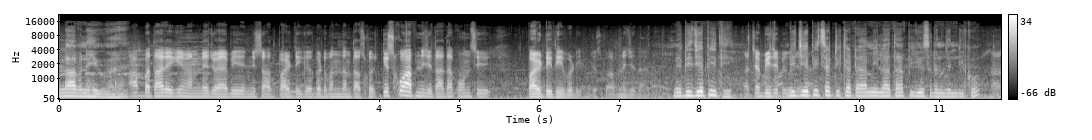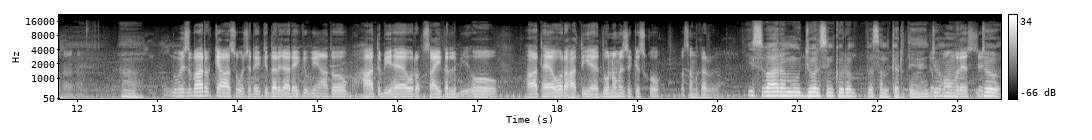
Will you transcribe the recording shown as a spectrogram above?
लाभ नहीं हुआ है। आप बता रहे कि हमने जो है अभी निषाद पार्टी का गठबंधन था उसको किसको आपने जिताया था? कौन सी पार्टी थी बड़ी जिसको आपने जिताया था? मैं बीजेपी थी। अच्छा बीजेपी बीजेपी से टिकट मिला था पीयूष रंजन जी को। हाँ हाँ हाँ। हाँ। तो इस बार क्या सोच रहे हैं? किधर जा रहे क्योंकि यहाँ तो हाथ भी है और साइकिल भी वो हाथ है और हाथी है। दोनों में से किसको पसंद कर रहे हो? इस बार हम उज्जवल सिंह को पसंद करते हैं। जो जो कांग्रेस से जो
